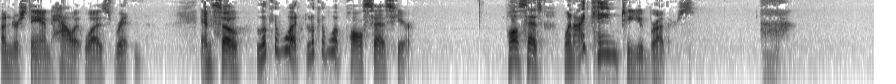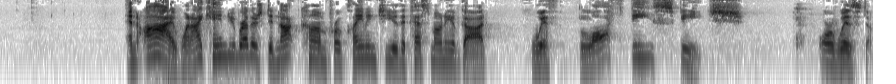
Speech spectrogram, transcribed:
understand how it was written. And so look at what, look at what Paul says here. Paul says, when I came to you, brothers, ah, and I, when I came to you, brothers, did not come proclaiming to you the testimony of God with lofty speech or wisdom.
